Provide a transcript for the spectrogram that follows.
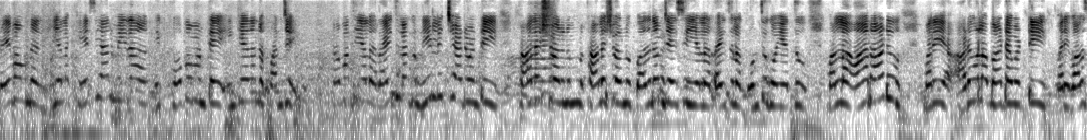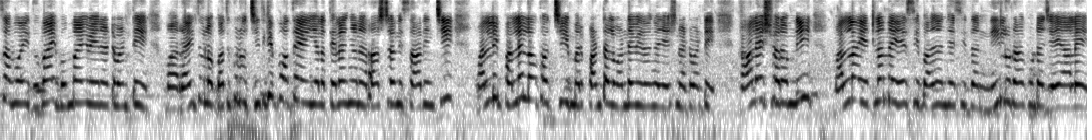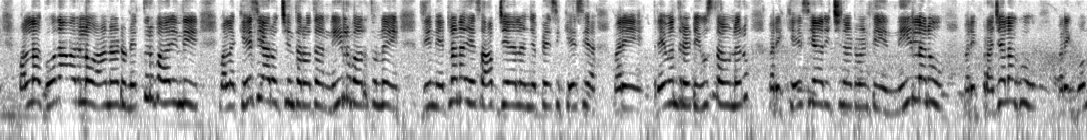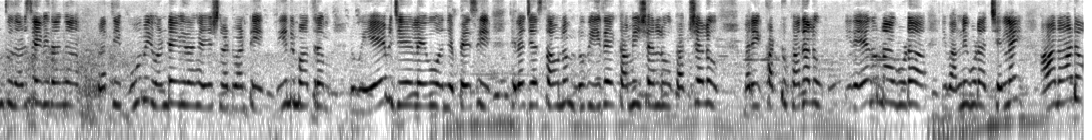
ప్రేమ ఉన్నది ఇవాళ కేసీఆర్ మీద నీకు కోపం ఉంటే ఇంకేదన్నా పని చేయి. కాబట్టి ఇలా రైతులకు నీళ్ళు ఇచ్చేటువంటి కాళేశ్వరం కాళేశ్వరం బదనం చేసి ఇలా రైతుల గొంతు కోయొద్దు మళ్ళా ఆనాడు మరి అడవుల బాట బట్టి మరి వలస పోయి దుబాయ్ బొంబాయి పోయినటువంటి మా రైతుల బతుకులు చితికిపోతే ఇలా తెలంగాణ రాష్ట్రాన్ని సాధించి మళ్ళీ పల్లెల్లోకి వచ్చి మరి పంటలు వండే విధంగా చేసినటువంటి కాళేశ్వరంని మళ్ళా ఎట్లన్నా వేసి బదనం చేసి దాన్ని నీళ్ళు రాకుండా చేయాలి. మళ్ళా గోదావరిలో ఆనాడు నెత్తురు పారింది. మళ్ళీ కేసీఆర్ వచ్చిన తర్వాత నీళ్ళు పారుతున్నాయి. దీన్ని ఎట్లన్నా చేసి ఆఫ్ చేయాలని చెప్పేసి కేసీఆర్ మరి రేవంత్ రెడ్డి చూస్తూ ఉన్నారు. మరి కేసీఆర్ ఇచ్చినటువంటి నీళ్ళను మరి ప్రజలకు మరి గొంతు దడిసే విధంగా ప్రతి భూమి వండే విధంగా చేసినటువంటి దీన్ని మాత్రం నువ్వు ఏమి చేయలేవు అని చెప్పేసి తెలియజేస్తా ఉన్నాం. నువ్వు ఇదే కమిషన్లు కక్షలు మరి కట్టు కథలు ఇది ఏదున్నా కూడా ఇవన్నీ కూడా చెల్లై. ఆనాడు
